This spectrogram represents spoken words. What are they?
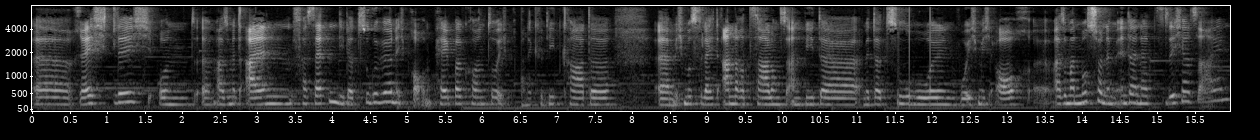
äh, rechtlich und äh, also mit allen Facetten, die dazugehören. Ich brauche ein PayPal-Konto, ich brauche eine Kreditkarte, ähm, ich muss vielleicht andere Zahlungsanbieter mit dazu holen, wo ich mich auch, äh, also man muss schon im Internet sicher sein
